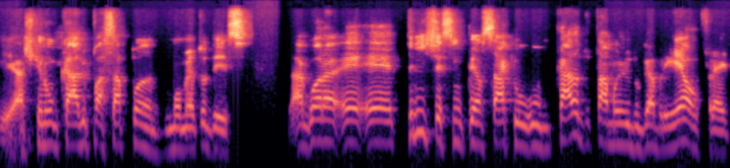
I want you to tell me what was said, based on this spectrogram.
E acho que não cabe passar pano num momento desse. Agora, é, é triste assim pensar que o, um cara do tamanho do Gabriel, Fred,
